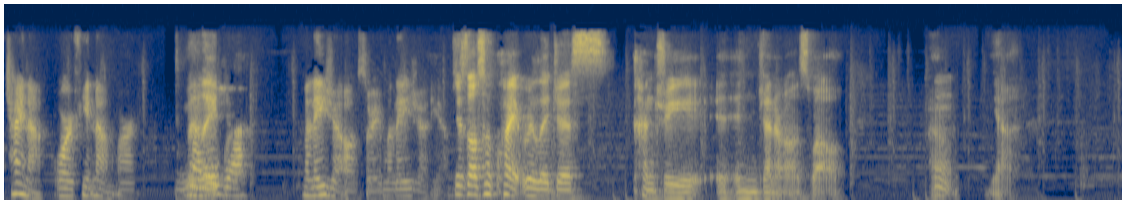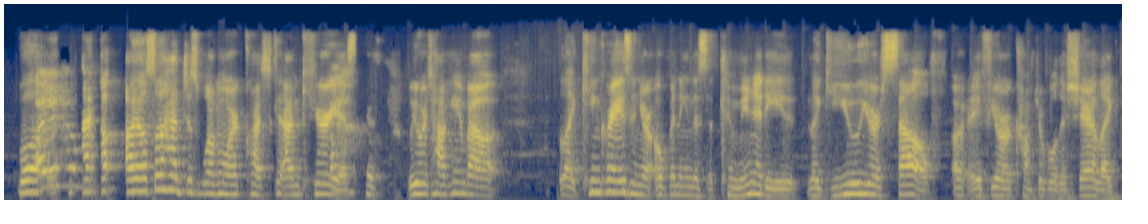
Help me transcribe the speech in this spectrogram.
China or Vietnam or malaysia Malaysia. Oh, sorry, Malaysia. Yeah. which is also quite religious country in, in general as well. Um, Yeah. Well, I I, have- I, also had just one more question. I'm curious because we were talking about like Kink Race and you're opening this community. Like you yourself, or if you're comfortable to share, like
